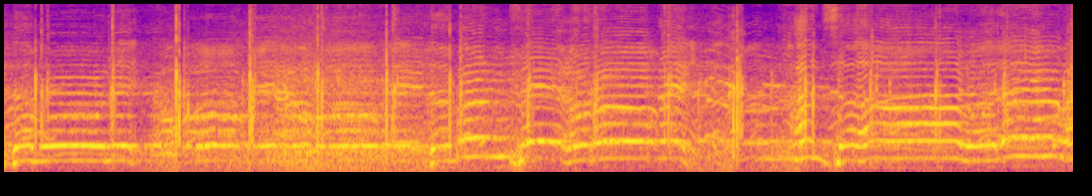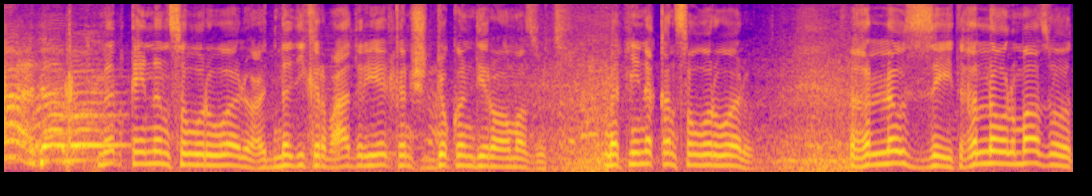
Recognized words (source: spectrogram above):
اعدموني ما بقينا نصوروا والو. عندنا ديك 4 ريال كنشدو كنديروها مازوت. ما كاينة كنصوروا والو. غلاو الزيت غلاو المازوت.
